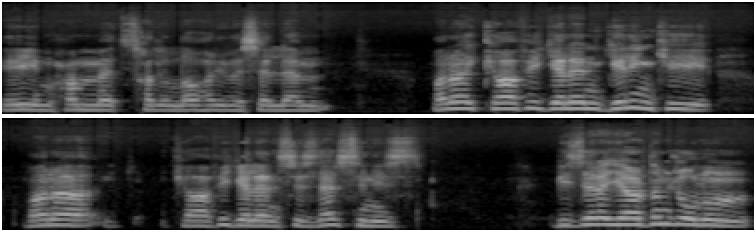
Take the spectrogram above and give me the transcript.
ey Muhammed sallallahu aleyhi ve sellem. Bana kafi gelen gelin ki bana kafi gelen sizlersiniz. Bizlere yardımcı olun.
